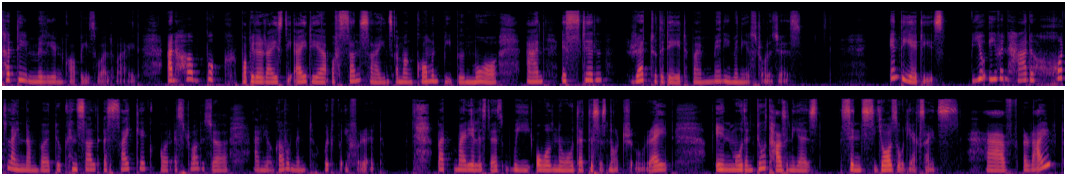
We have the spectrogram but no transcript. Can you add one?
30 million copies worldwide. And her book popularized the idea of sun signs among common people more and is still read to the date by many, many astrologers. In the 80s, you even had a hotline number to consult a psychic or astrologer, and your government would pay for it. But, my dear listeners, we all know that this is not true, right? In more than 2000 years since your zodiac signs have arrived,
